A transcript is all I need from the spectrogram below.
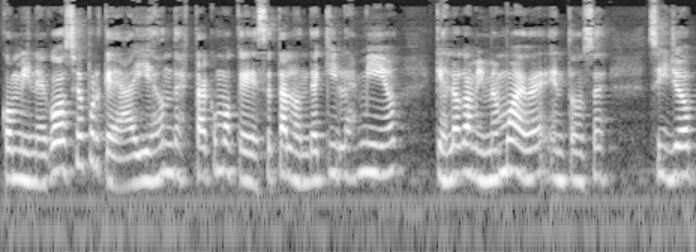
con mi negocio porque ahí es donde está como que ese talón de Aquiles mío, que es lo que a mí me mueve. Entonces, si yo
